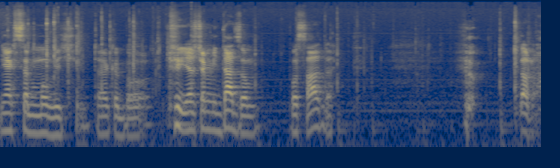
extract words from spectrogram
nie chcę mówić tak, bo czy jeszcze mi dadzą posadę. Dobra.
